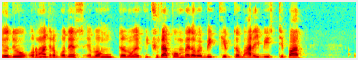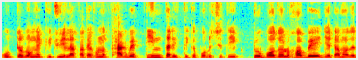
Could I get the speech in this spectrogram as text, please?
যদিও অরুণাচল প্রদেশ এবং উত্তরবঙ্গে কিছুটা কমবে, তবে বিক্ষিপ্ত ভারী বৃষ্টিপাত উত্তরবঙ্গের কিছু এলাকাতে এখনও থাকবে। তিন তারিখ থেকে পরিস্থিতি একটু বদল হবে, যেটা আমাদের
